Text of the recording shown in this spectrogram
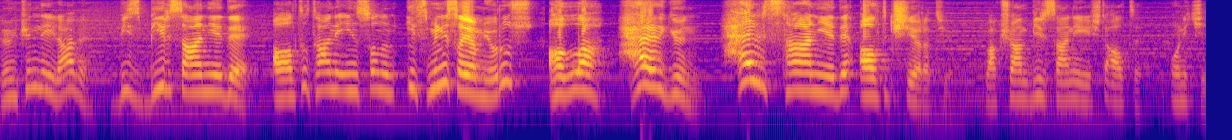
Mümkün değil abi. Biz 1 saniyede 6 tane insanın ismini sayamıyoruz. Allah her gün, her saniyede 6 kişi yaratıyor. Bak şu an 1 saniye geçti 6, 12,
